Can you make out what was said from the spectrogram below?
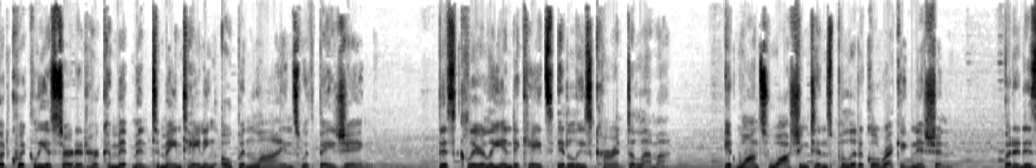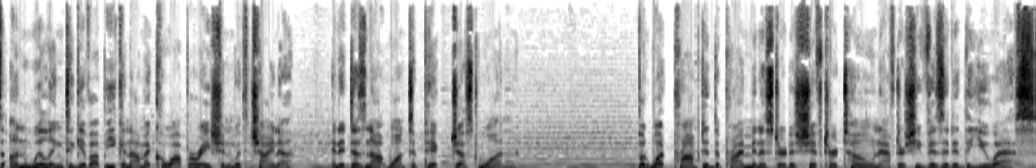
but quickly asserted her commitment to maintaining open lines with Beijing. This clearly indicates Italy's current dilemma. It wants Washington's political recognition, but it is unwilling to give up economic cooperation with China, and it does not want to pick just one. But what prompted the Prime Minister to shift her tone after she visited the U.S.?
